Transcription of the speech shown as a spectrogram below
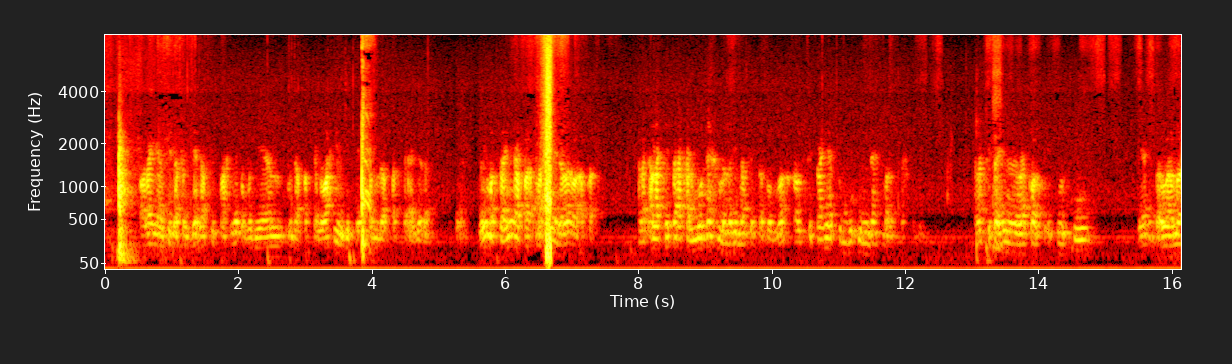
orang yang tidak terjaga fitrahnya kemudian mendapatkan wahyu gitu ya mendapatkan ajaran. Ya. jadi maksudnya apa? Maksudnya adalah apa? Anak-anak kita akan mudah menerima kitab Allah kalau fitrahnya tumbuh indah mereka karena kita ini adalah konstitusi ya bahwa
